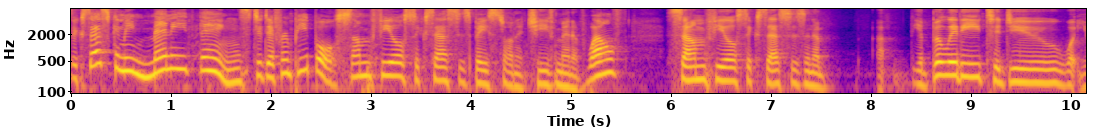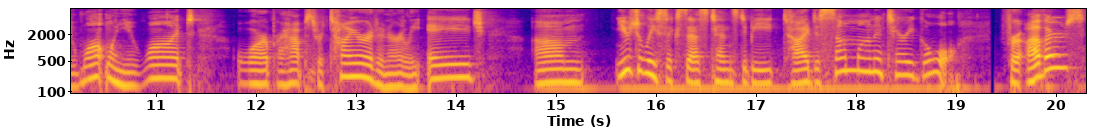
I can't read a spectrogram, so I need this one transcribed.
Success can mean many things to different people. Some feel success is based on achievement of wealth. Some feel success is in a, uh, the ability to do what you want when you want, or perhaps retire at an early age. Um, usually, success tends to be tied to some monetary goal. For others,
